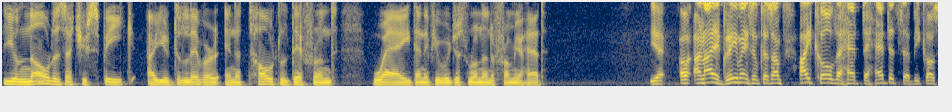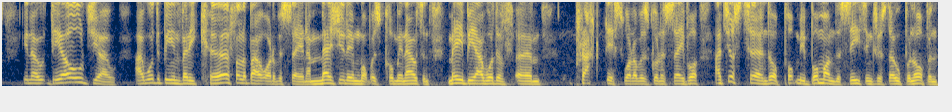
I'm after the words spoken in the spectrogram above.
you'll notice that you speak or you deliver in a total different way than if you were just running it from your head. Yeah, oh, and I agree, Mason, because I'm I call the head the headitor because you know the old Joe, I would have been very careful about what I was saying and measuring what was coming out, and maybe I would have um, practice what I was going to say, but I just turned up, put my bum on the seat, and just open up and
